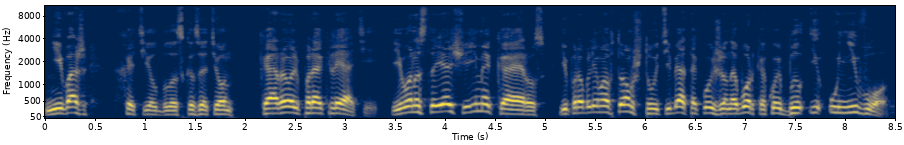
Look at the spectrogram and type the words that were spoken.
«Не ваш...» — хотел было сказать он. «Король проклятий. Его настоящее имя Кайрус, и проблема в том, что у тебя такой же набор, какой был и у него».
